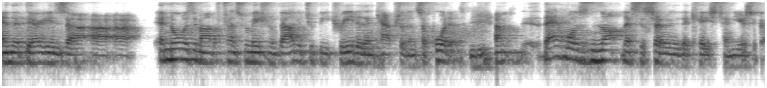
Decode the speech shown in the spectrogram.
and that there is a, a, a enormous amount of transformational value to be created and captured and supported. Mm-hmm. Um, that was not necessarily the case 10 years ago.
